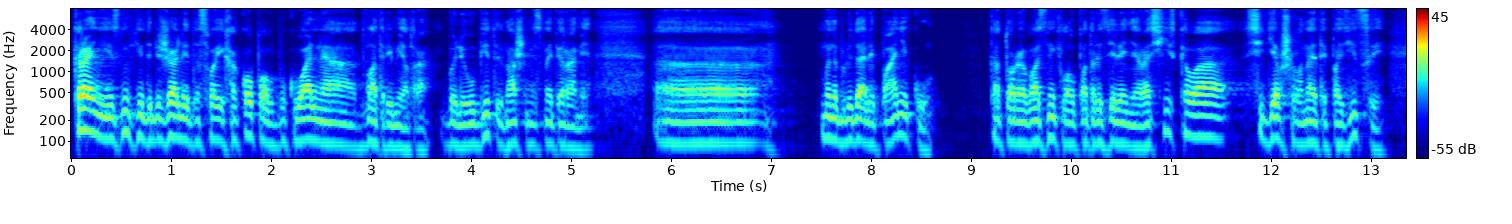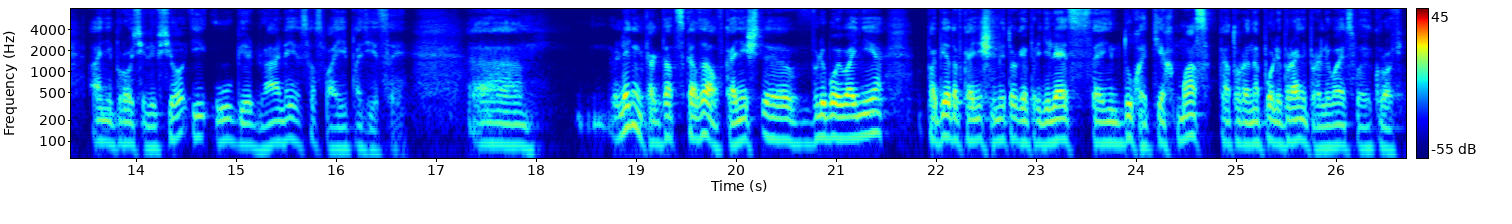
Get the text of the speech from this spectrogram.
крайне из них не добежали до своих окопов буквально 2-3 метра, были убиты нашими снайперами. Мы наблюдали панику, которая возникла у подразделения российского, сидевшего на этой позиции, они бросили все и убежали со своей позиции. Э, Ленин когда-то сказал, в, конеч... в любой войне победа в конечном итоге определяется состоянием духа тех масс, которые на поле брани проливают свою кровь.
